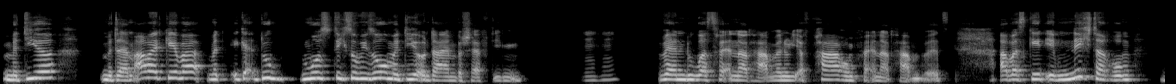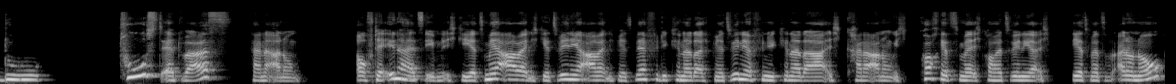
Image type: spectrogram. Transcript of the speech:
mit dir, mit deinem Arbeitgeber, mit, du musst dich sowieso mit dir und deinem beschäftigen. Mhm. Wenn du was verändert haben, wenn du die Erfahrung verändert haben willst. Aber es geht eben nicht darum, du tust etwas, keine Ahnung, auf der Inhaltsebene, ich gehe jetzt mehr arbeiten, ich gehe jetzt weniger arbeiten, ich bin jetzt mehr für die Kinder da, ich bin jetzt weniger für die Kinder da, ich, keine Ahnung, ich koche jetzt mehr, ich koche jetzt weniger, ich gehe jetzt mehr zum, I don't know.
